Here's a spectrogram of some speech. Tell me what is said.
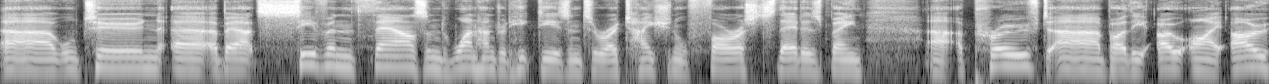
uh, will turn uh, about 7,100 hectares into rotational forests. That has been uh, approved by the OIO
